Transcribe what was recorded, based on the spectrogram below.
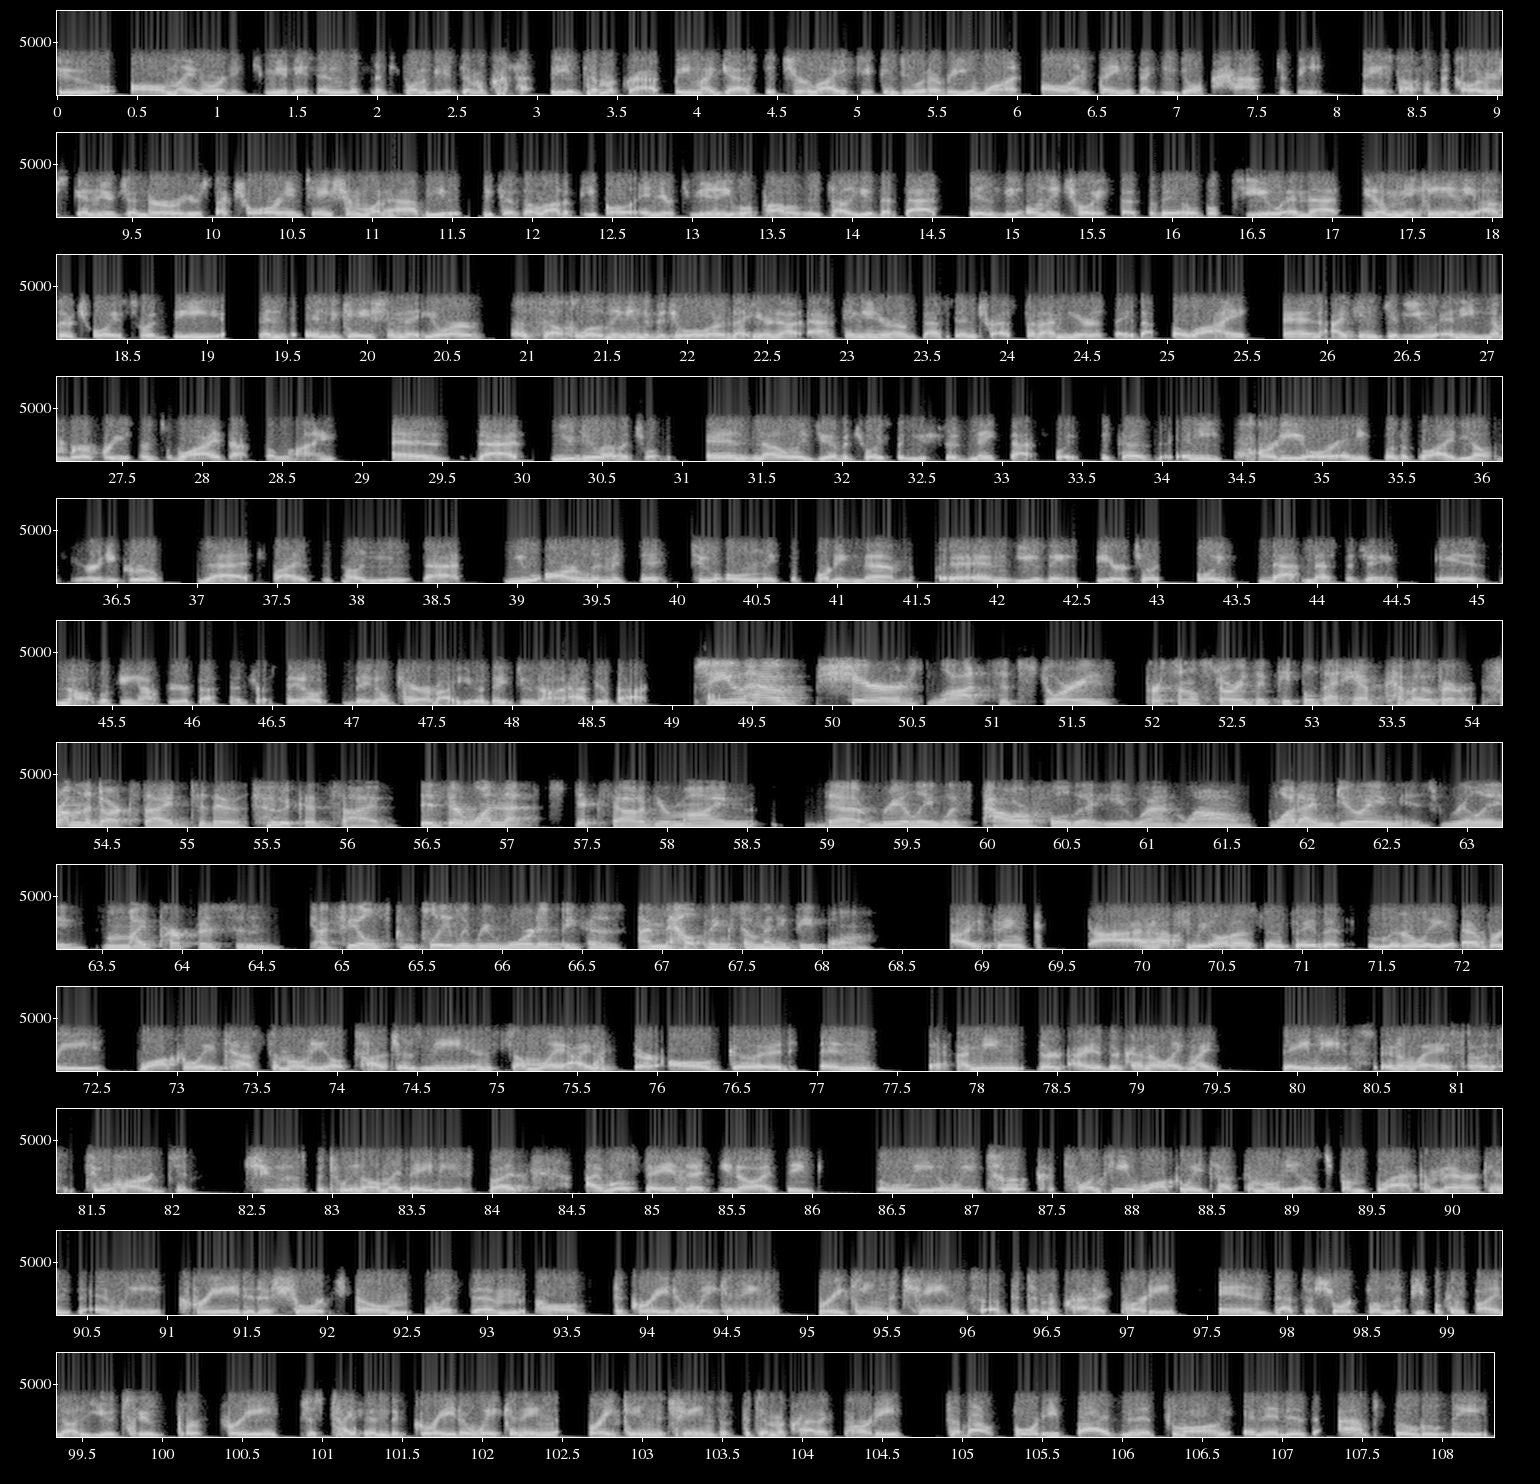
to all minority communities. And listen, if you want to be a Democrat, be a Democrat. Be my guest. It's your life. You can do whatever you want. All I'm saying is that you don't have to be based off of the color of your skin, your gender, or your sexual orientation, what have you. Because a lot of people in your community will probably tell you that that is the only choice that's available to you, and that you know making any other choice would be an indication that you're a self-loathing individual or that you're not acting in your own best interest. And I'm here to say that's a lie, and I can give you any number of reasons why that's a lie and that you do have a choice. And not only do you have a choice, but you should make that choice because any party or any political ideology or any group that tries to tell you that you are limited to only supporting them and using fear to exploit that messaging is not looking out for your best interest. They don't they don't care about you. They do not have your back. So you have shared lots of stories, personal stories of people that have come over from the dark side to the to the good side. Is there one that sticks out of your mind that really was powerful that you went, wow, what I'm doing is really my purpose and I feel completely rewarded because I'm helping so many people? I think I have to be honest and say that literally every walkaway testimonial touches me in some way. I think they're all good. And I mean, they're, I, they're kind of like my babies in a way. So it's too hard to choose between all my babies. But I will say that, you know, I think we we took 20 walkaway testimonials from black Americans and we created a short film with them called The Great Awakening Breaking the Chains of the Democratic Party. And that's a short film that people can find on YouTube for free. Just type in The Great Awakening Breaking the Chains of the Democratic Party. It's about 45 minutes long and it is absolutely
